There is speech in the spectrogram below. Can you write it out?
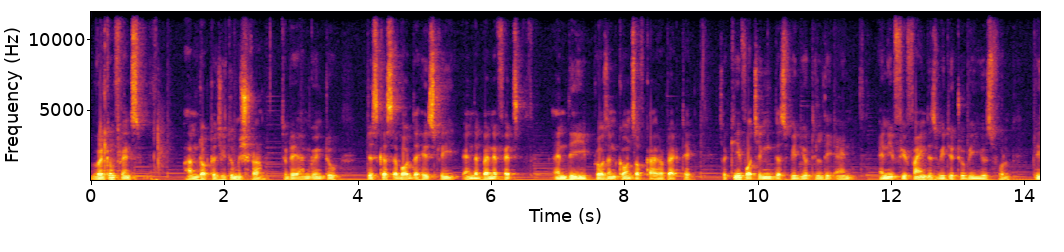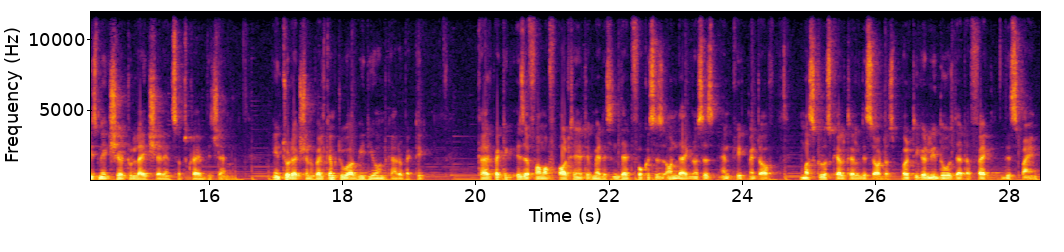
Welcome friends, I'm Dr. Jitu Mishra. Today I'm going to discuss about the history and the benefits and the pros and cons of chiropractic. So keep watching this video till the end and if you find this video to be useful, please make sure to like, share and subscribe the channel. Introduction Welcome to our video on chiropractic. Chiropractic is a form of alternative medicine that focuses on diagnosis and treatment of musculoskeletal disorders, particularly those that affect the spine.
